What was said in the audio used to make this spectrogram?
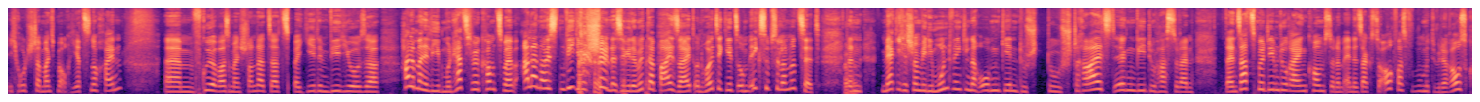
Ich rutsche da manchmal auch jetzt noch rein. Ähm, früher war so mein Standardsatz bei jedem Video so, hallo meine Lieben und herzlich willkommen zu meinem allerneuesten Video. Schön, dass ihr wieder mit dabei seid. Und heute geht es um X, Y und Z. Dann merke ich ja schon, wie die Mundwinkel nach oben gehen. Du, du strahlst irgendwie, du hast so deinen deinen Satz, mit dem du reinkommst und am Ende sagst du auch was, womit du wieder rauskommst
